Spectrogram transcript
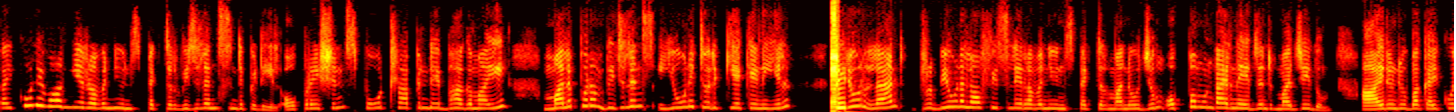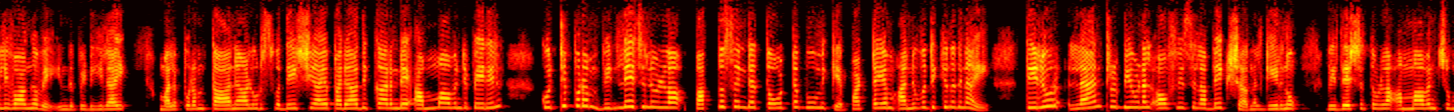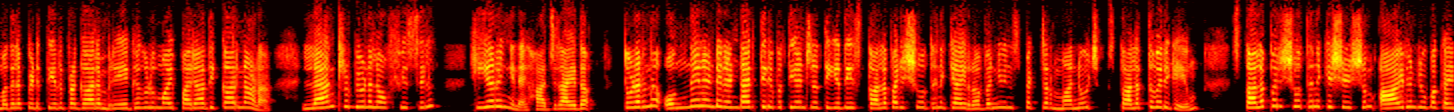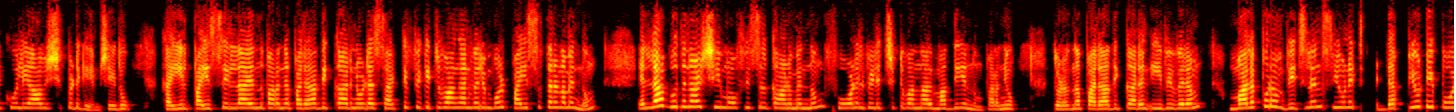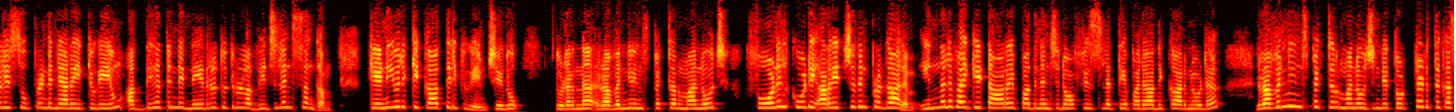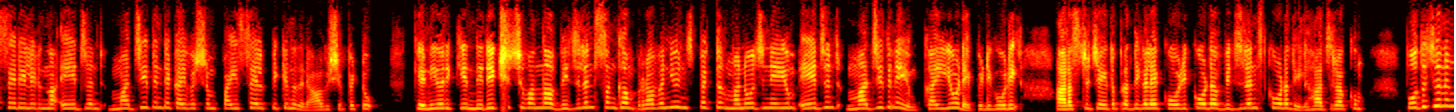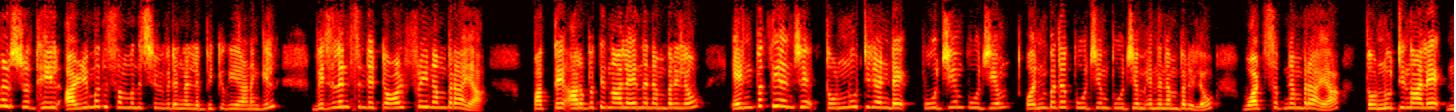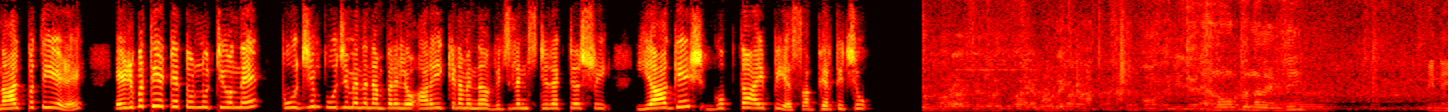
കൈക്കൂലി വാങ്ങിയ revenue inspector വിജിലൻസിന്റെ പിടിയിൽ ഓപ്പറേഷൻ സ്പോട്ട് ട്രാപ്പിന്റെ ഭാഗമായി മലപ്പുറം വിജിലൻസ് യൂണിറ്റ് ഒരുക്കിയ കെണിയിൽ തിരൂർ ലാൻഡ് ട്രിബ്യൂണൽ ഓഫീസിലെ റവന്യൂ ഇൻസ്പെക്ടർ മനോജും ഒപ്പമുണ്ടായിരുന്ന ഏജന്റ് മജീദും ആയിരം രൂപ കൈക്കൂലി വാങ്ങവേ ഇന്ന് പിടിയിലായി. മലപ്പുറം താനാളൂർ സ്വദേശിയായ പരാതിക്കാരന്റെ അമ്മാവന്റെ പേരിൽ കുറ്റിപ്പുറം വില്ലേജിലുള്ള പത്ത് സെന്റ് തോട്ടഭൂമിക്ക് പട്ടയം അനുവദിക്കുന്നതിനായി തിരൂർ ലാൻഡ് ട്രിബ്യൂണൽ ഓഫീസിൽ അപേക്ഷ നൽകിയിരുന്നു. വിദേശത്തുള്ള അമ്മാവൻ ചുമതലപ്പെടുത്തിയത് പ്രകാരം രേഖകളുമായി പരാതിക്കാരനാണ് ലാൻഡ് ട്രിബ്യൂണൽ ഓഫീസിൽ ഹിയറിംഗിന് ഹാജരായത്. തുടർന്ന് ഒന്ന് രണ്ട് രണ്ടായിരത്തി ഇരുപത്തിയഞ്ച് തീയതി സ്ഥലപരിശോധനയ്ക്കായി റവന്യൂ ഇൻസ്പെക്ടർ മനോജ് സ്ഥലത്ത് വരികയും സ്ഥലപരിശോധനയ്ക്ക് ശേഷം ആയിരം രൂപ കൈക്കൂലി ആവശ്യപ്പെടുകയും ചെയ്തു. കയ്യിൽ പൈസ ഇല്ല എന്ന് പറഞ്ഞ പരാതിക്കാരനോട് സർട്ടിഫിക്കറ്റ് വാങ്ങാൻ വരുമ്പോൾ പൈസ തരണമെന്നും എല്ലാ ബുധനാഴ്ചയും ഓഫീസിൽ കാണുമെന്നും ഫോണിൽ വിളിച്ചിട്ട് വന്നാൽ മതിയെന്നും പറഞ്ഞു. തുടർന്ന് പരാതിക്കാരൻ ഈ വിവരം Malappuram vigilance unit deputy police സൂപ്രണ്ടിനെ അറിയിക്കുകയും അദ്ദേഹത്തിന്റെ നേതൃത്വത്തിലുള്ള വിജിലൻസ് സംഘം കെണിയൊരുക്കി കാത്തിരിക്കുകയും ചെയ്തു. തുടർന്ന് റവന്യൂ ഇൻസ്പെക്ടർ മനോജ് ഫോണിൽ കൂടി അറിയിച്ചതിൻ പ്രകാരം ഇന്നലെ വൈകിട്ട് ആറ് പതിനഞ്ചിന് ഓഫീസിലെത്തിയ പരാതിക്കാരനോട് റവന്യൂ ഇൻസ്പെക്ടർ മനോജിന്റെ തൊട്ടടുത്ത കസേരയിലിരുന്ന ഏജന്റ് മജീദിന്റെ കൈവശം പൈസ ഏൽപ്പിക്കുന്നതിന് ആവശ്യപ്പെട്ടു. കെണിയൊരുക്കി നിരീക്ഷിച്ചു വന്ന വിജിലൻസ് സംഘം റവന്യൂ ഇൻസ്പെക്ടർ മനോജിനെയും ഏജന്റ് മജീദിനെയും കൈയോടെ പിടികൂടി. അറസ്റ്റ് ചെയ്ത പ്രതികളെ കോഴിക്കോട് വിജിലൻസ് കോടതിയിൽ ഹാജരാക്കും. പൊതുജനങ്ങൾ ശ്രദ്ധയിൽ അഴിമതി സംബന്ധിച്ച വിവരങ്ങൾ ലഭിക്കുകയാണെങ്കിൽ വിജിലൻസിന്റെ ടോൾ ഫ്രീ നമ്പറായ പത്ത് അറുപത്തിനാല് എന്ന നമ്പറിലോ എൺപത്തി അഞ്ച് തൊണ്ണൂറ്റി രണ്ട് പൂജ്യം പൂജ്യം ഒൻപത് പൂജ്യം പൂജ്യം എന്ന നമ്പറിലോ വാട്സപ്പ് നമ്പറായ തൊണ്ണൂറ്റിനാല് നാൽപ്പത്തിയേഴ് എഴുപത്തിയെട്ട് തൊണ്ണൂറ്റിയൊന്ന് പൂജ്യം പൂജ്യം എന്ന നമ്പറിലോ അറിയിക്കണമെന്ന് vigilance director Shri Yogesh Gupta I P S അഭ്യർത്ഥിച്ചു. പിന്നെ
